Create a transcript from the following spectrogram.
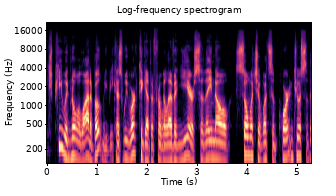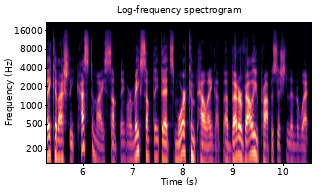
HP would know a lot about me because we worked together for 11 years. So they know so much of what's important to us. So they could actually customize something or make something that's more compelling, a, a better value proposition than what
